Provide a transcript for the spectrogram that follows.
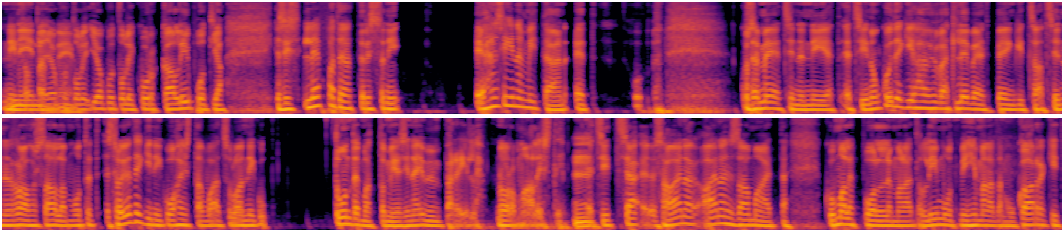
niin, niin tota, no, joku, niin. Tuli, joku tuli kurkkaa liput. Ja, ja siis leffateatterissa, niin eihän siinä mitään, että kun sä meet sinne niin, että, että siinä on kuitenkin ihan hyvät leveät penkit, saat sinne rauhassa olla, mutta se on jotenkin niin kuin ahistavaa, että sulla on niin kuin tuntemattomia siinä ympärillä normaalisti. Mm. Et sit sä, sä aina, aina se sama, että kummalle puolelle mä laitan limut, mihin mä laitan mun karkit,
